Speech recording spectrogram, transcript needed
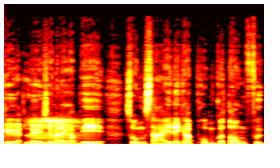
เกิดเลยอืมใช่ไหมล่ะครับพี่สงสัยนะครับผมก็ต้องฝึก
